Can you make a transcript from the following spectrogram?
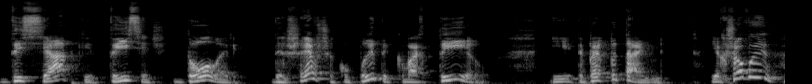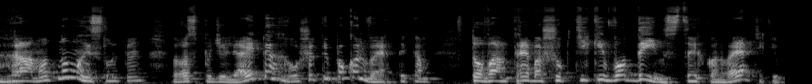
десятки тисяч доларів. Дешевше купити квартиру. І тепер питання. Якщо ви грамотно мислите, розподіляєте грошики по конвертикам, то вам треба, щоб тільки в один з цих конвертиків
